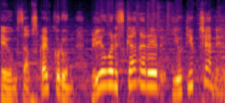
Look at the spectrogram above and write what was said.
এবং সাবস্ক্রাইব করুন রিওমার স্ক্যানারের ইউটিউব চ্যানেল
